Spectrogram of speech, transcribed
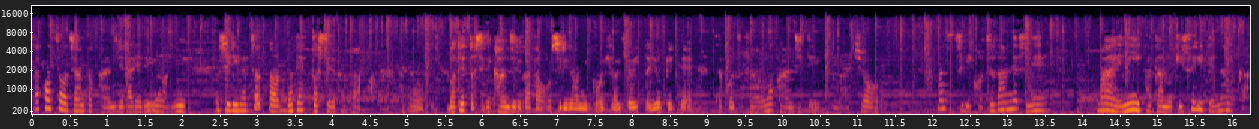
座骨をちゃんと感じられるように、お尻がちょっとドテッとしてる方、あの、ドテッとしてね、感じる方はお尻のお肉をひょいひょいと避けて、座骨さんを感じていきましょう。まず次骨盤ですね。前に傾きすぎてないか、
